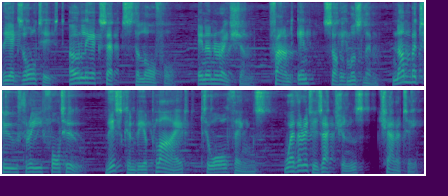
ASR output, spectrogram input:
the Exalted, only accepts the lawful. In a narration found in Sahih Muslim, number 2342, this can be applied to all things, whether it is actions, charity,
